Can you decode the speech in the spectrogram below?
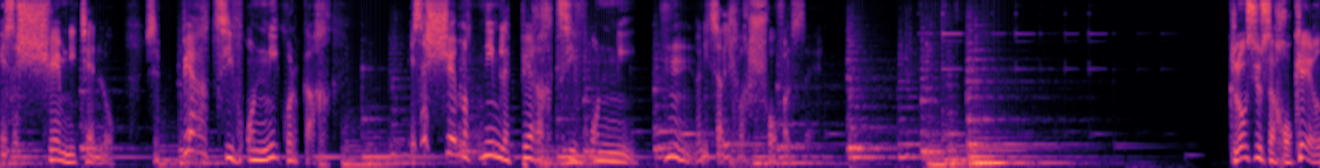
איזה שם ניתן לו? זה פרח צבעוני כל כך. איזה שם נותנים לפרח צבעוני? Hmm, אני צריך לחשוב על זה. קלוסיוס החוקר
